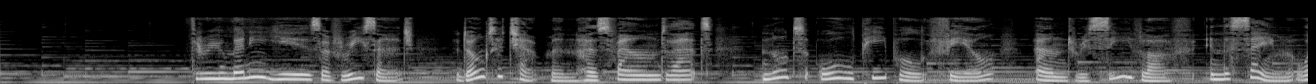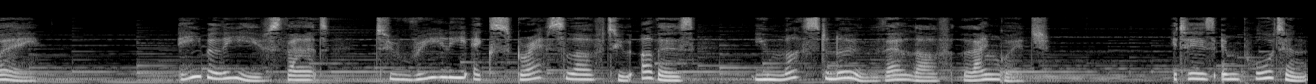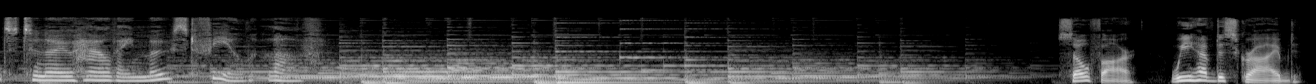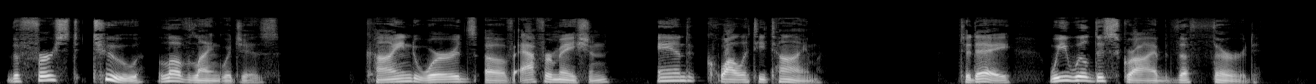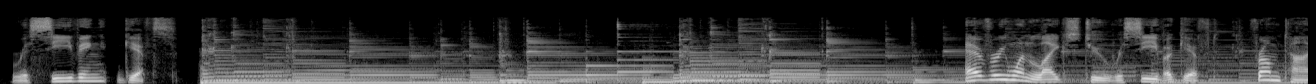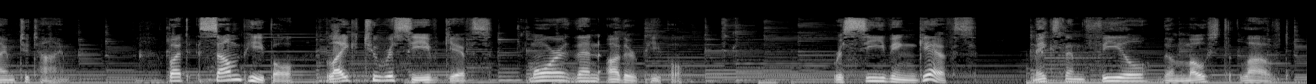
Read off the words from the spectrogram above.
Through many years of research, Dr. Chapman has found that not all people feel and receive love in the same way. He believes that to really express love to others, you must know their love language. It is important to know how they most feel love. So far, we have described the first two love languages kind words of affirmation and quality time. Today, we will describe the third receiving gifts. Everyone likes to receive a gift from time to time. But some people like to receive gifts more than other people. Receiving gifts makes them feel the most loved.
